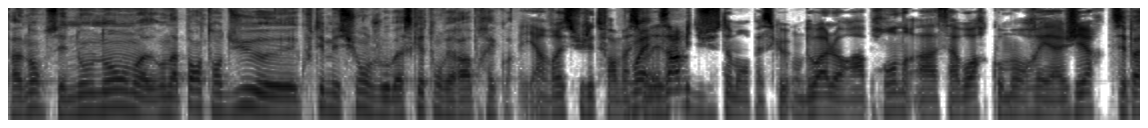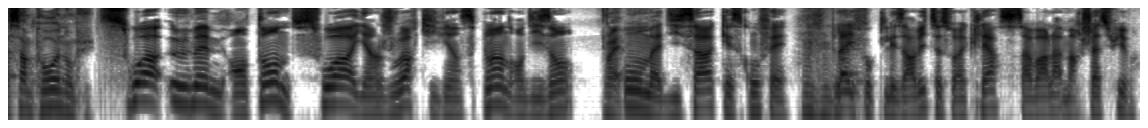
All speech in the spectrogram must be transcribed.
Enfin non, c'est non, non, on n'a pas entendu, euh, écoutez messieurs, on joue au basket, on verra après quoi. Il y a un vrai sujet de formation Ouais. des arbitres, justement, parce qu'on doit leur apprendre à savoir comment réagir. C'est pas simple pour eux non plus. Soit eux-mêmes entendent, soit il y a un joueur qui vient se plaindre en disant Ouais. on m'a dit ça, qu'est-ce qu'on fait? Là, il faut que les arbitres se soient clairs, savoir la marche à suivre.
